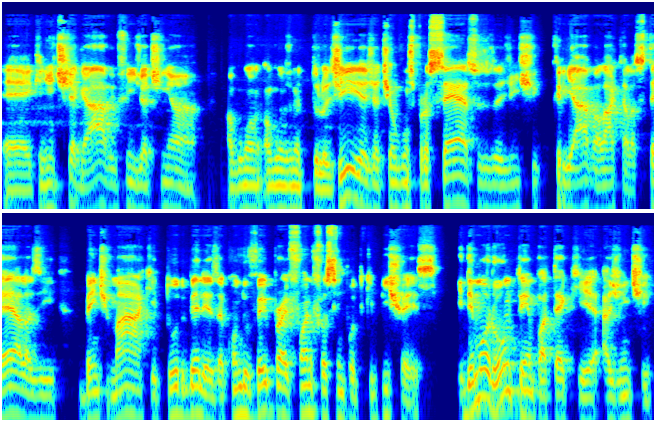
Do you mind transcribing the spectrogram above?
É, que a gente chegava, enfim, já tinha alguma, algumas metodologias, já tinha alguns processos, a gente criava lá aquelas telas e benchmark e tudo, beleza. Quando veio para o iPhone, falou assim, puto, que bicho é esse? E demorou um tempo até que a gente,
